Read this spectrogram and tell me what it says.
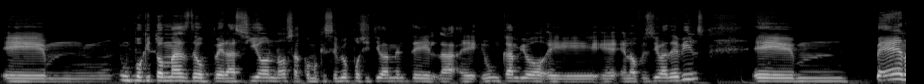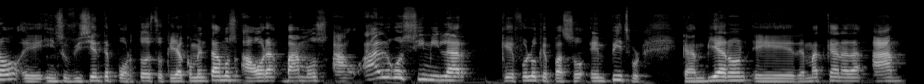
eh, un poquito más de operación, ¿no? O sea, como que se vio positivamente un cambio en la ofensiva de Bills pero eh, insuficiente por todo esto que ya comentamos. Ahora vamos a algo similar que fue lo que pasó en Pittsburgh. Cambiaron eh, de Matt Canada a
